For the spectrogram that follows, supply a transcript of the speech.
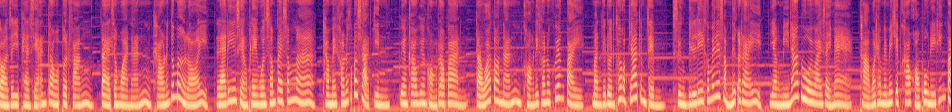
ก่อนจะหยิบแผ่นเสียงอันเก่ามาเปิดฟัง แต่จังหวะนั้นเขานั้นก็เหม่อลอย และได้ยินเสียงเพลงวนซ้ำไปซ้ำมา ทำให้เขานั้นก็ประสาทกินเควียงข้าวเควียงของรอบบ้าน แต่ว่าตอนนั้นของที่เขาเอาเควียงไป มันก็โดนเข้ากับหญ้าเต็มๆ ซึ่งบิลลี่ก็ไม่ได้สำนึกอะไร ยังมีหน้าไปโวยวายใส่แม่ ถามว่าทำไมไม่เก็บข้าวของพวกนี้ทิ้งไป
